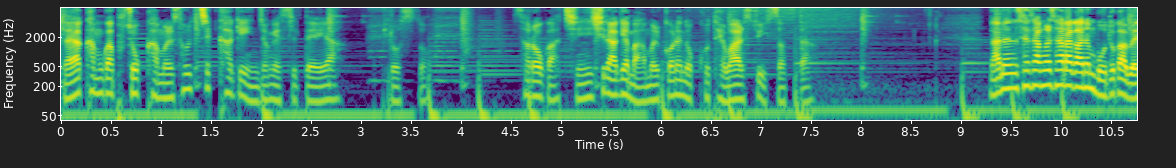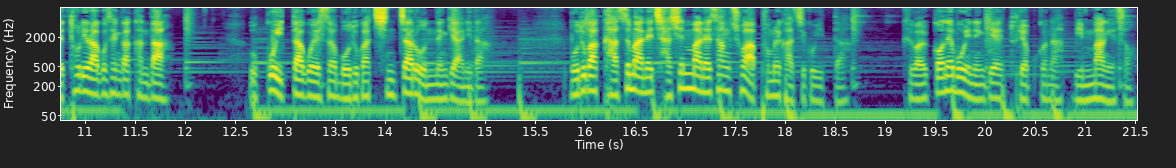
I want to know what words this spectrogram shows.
나약함과 부족함을 솔직하게 인정했을 때에야 비로소 서로가 진실하게 마음을 꺼내놓고 대화할 수 있었다. 나는 세상을 살아가는 모두가 외톨이라고 생각한다. 웃고 있다고 해서 모두가 진짜로 웃는 게 아니다. 모두가 가슴 안에 자신만의 상처와 아픔을 가지고 있다. 그걸 꺼내 보이는 게 두렵거나 민망해서.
